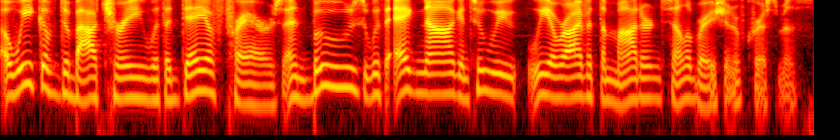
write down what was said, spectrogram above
A week of debauchery with a day of prayers and booze with eggnog until we, we arrive at the modern celebration of Christmas.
